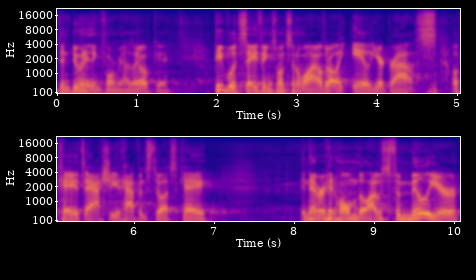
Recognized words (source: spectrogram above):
didn't do anything for me. I was like, okay. People would say things once in a while. They're all like, ew, you're gross. Okay, it's ashy. It happens to us, okay? It never hit home, though. I was familiar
